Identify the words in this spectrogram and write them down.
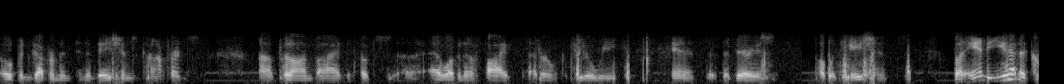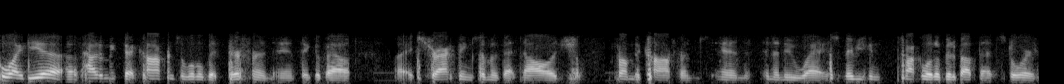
Open Government Innovations Conference uh, put on by the folks uh, at 1105 Federal Computer Week and the, the various publications. But Andy, you had a cool idea of how to make that conference a little bit different and think about uh, extracting some of that knowledge from the conference in, in a new way. So maybe you can talk a little bit about that story.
